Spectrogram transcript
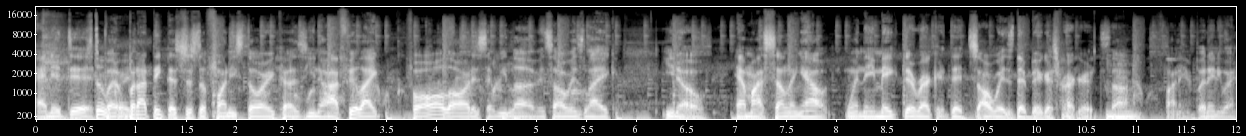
and it did. Still but crazy. but I think that's just a funny story because you know I feel like for all the artists that we love, it's always like, you know, am I selling out when they make their record? That's always their biggest record. So Mm-hmm. funny. But anyway,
